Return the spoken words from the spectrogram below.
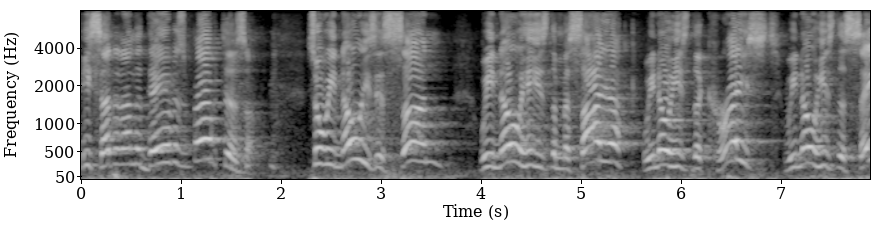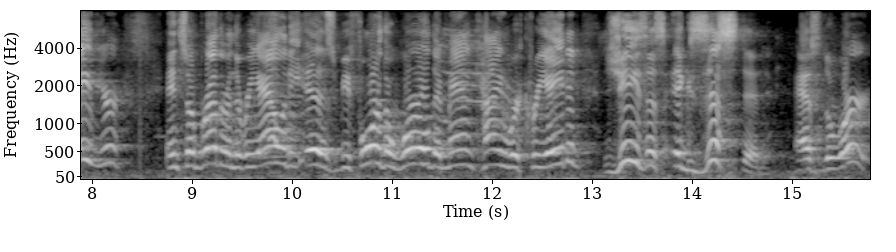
He said it on the day of His baptism. So we know He's His Son. We know He's the Messiah. We know He's the Christ. We know He's the Savior. And so, brethren, the reality is before the world and mankind were created, Jesus existed as the Word.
